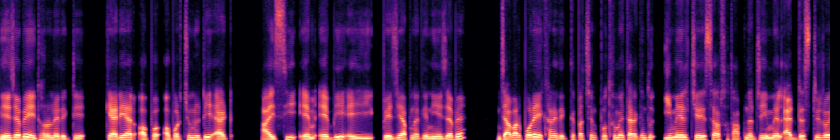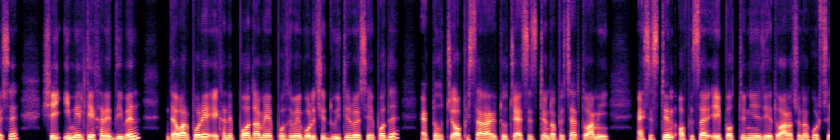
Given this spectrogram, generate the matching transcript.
নিয়ে যাবে। এই ধরনের একটি ক্যারিয়ার অপরচুনিটি অ্যাট আইসিএমএবি এই পেজে আপনাকে নিয়ে যাবে। যাবার পরে এখানে দেখতে পাচ্ছেন প্রথমে তারা কিন্তু ইমেল চেয়েছে, অর্থাৎ আপনার যে ইমেল অ্যাড্রেসটি রয়েছে, সেই ইমেলটি এখানে দিবেন। দেওয়ার পরে এখানে পদ আমি প্রথমে বলেছি দুইটি রয়েছে এই পদে, একটা হচ্ছে অফিসার আর একটা হচ্ছে অ্যাসিস্ট্যান্ট অফিসার। তো আমি অ্যাসিস্ট্যান্ট অফিসার এই পদটি নিয়ে যেহেতু আলোচনা করছি,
